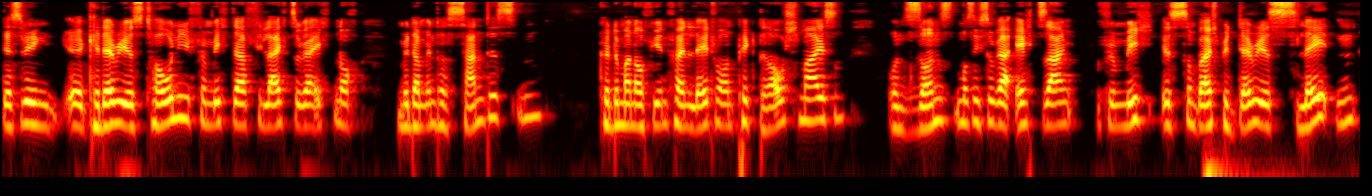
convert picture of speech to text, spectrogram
deswegen äh, Kadarius Tony für mich da vielleicht sogar echt noch mit am interessantesten. Könnte man auf jeden Fall einen Late Round Pick draufschmeißen. Und sonst muss ich sogar echt sagen, für mich ist zum Beispiel Darius Slayton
